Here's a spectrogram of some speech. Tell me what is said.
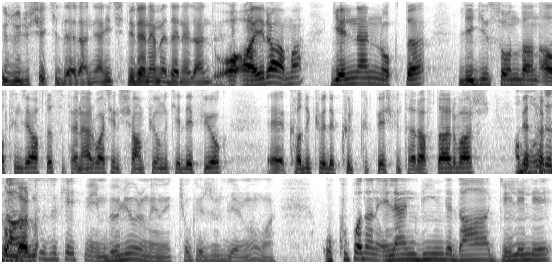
üzücü şekilde elendi. Yani hiç direnemeden elendi. O ayrı ama gelinen nokta ligin sondan 6. haftası Fenerbahçe'nin şampiyonluk hedefi yok. E, Kadıköy'de 40-45 bin taraftar var. Ama Ve orada da takımların- haksızlık etmeyin. Bölüyorum emek. Çok özür dilerim ama o kupadan elendiğinde daha geleli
